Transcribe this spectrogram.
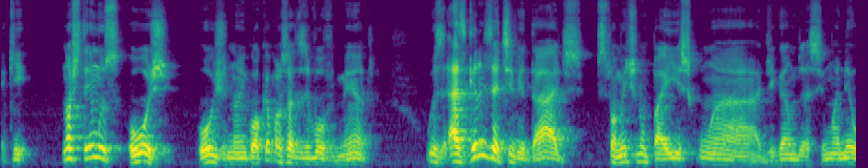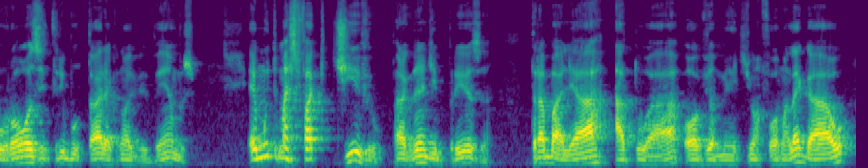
É que nós temos hoje, hoje não, em qualquer processo de desenvolvimento, as grandes atividades, principalmente num país com a, digamos assim, uma neurose tributária que nós vivemos, É muito mais factível para a grande empresa trabalhar, atuar, obviamente, de uma forma legal,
